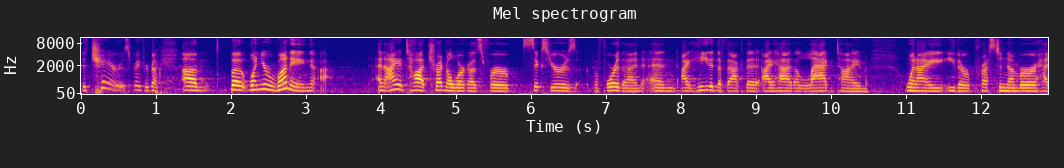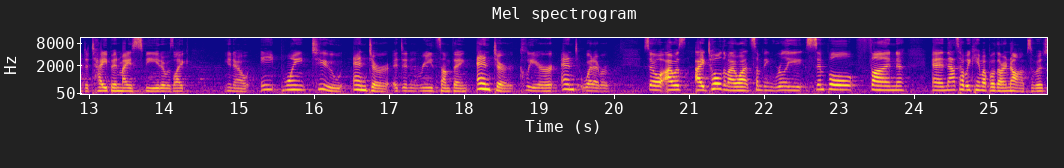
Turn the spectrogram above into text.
the chair is great for your back. Um, but when you're running, and I had taught treadmill workouts for six years before then, and I hated the fact that I had a lag time when I either pressed a number, had to type in my speed. It was like, you know, 8.2, enter. It didn't read something, enter, clear, enter, whatever. So I was, I told him I want something really simple, fun, And that's how we came up with our knobs, which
